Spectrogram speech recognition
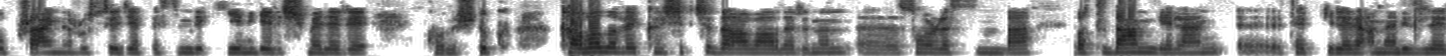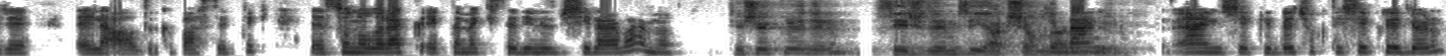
Ukrayna-Rusya cephesindeki yeni gelişmeleri konuştuk. Kavala ve Kaşıkçı davalarının e, sonrasında batıdan gelen e, tepkileri, analizleri ele aldık, bahsettik. E, son olarak eklemek istediğiniz bir şeyler var mı? Teşekkür ederim. Seyircilerimize iyi akşamlar ben diliyorum. Aynı şekilde çok teşekkür ediyorum.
